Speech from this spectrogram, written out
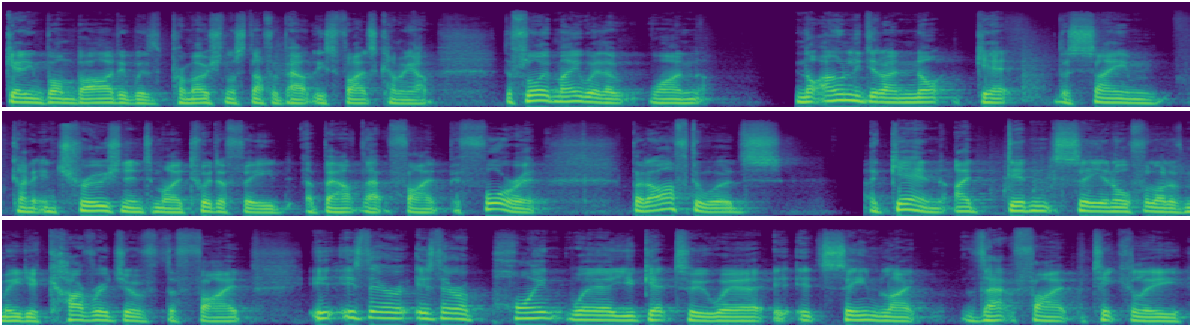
getting bombarded with promotional stuff about these fights coming up. The Floyd Mayweather one, not only did I not get the same kind of intrusion into my Twitter feed about that fight before it, but afterwards, Again, I didn't see an awful lot of media coverage of the fight. Is there is there a point where you get to where it seemed like that fight particularly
